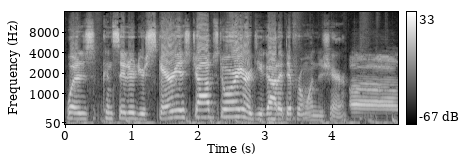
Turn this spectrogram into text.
was considered your scariest job story, or do you got a different one to share? Um,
